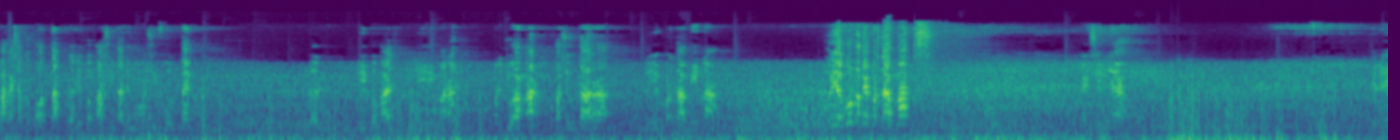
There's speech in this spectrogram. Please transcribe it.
pakai satu kotak. Dari Bekasi tadi gue masih full tank. Dan di Bekasi di mana? Perjuangan Bekasi Utara di Pertamina. Oh iya gue pakai Pertamax. Bensinnya. Ini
